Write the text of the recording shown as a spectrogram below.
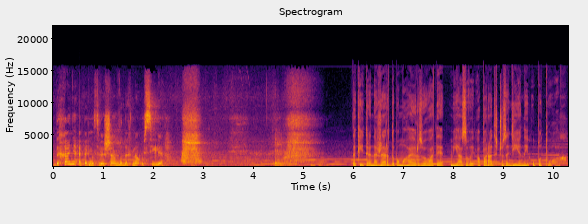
Дыхание, опять мы совершаем выдох на усилие. Такий тренажер допомагає розвивати м'язовий апарат, що задіяний у потугах.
